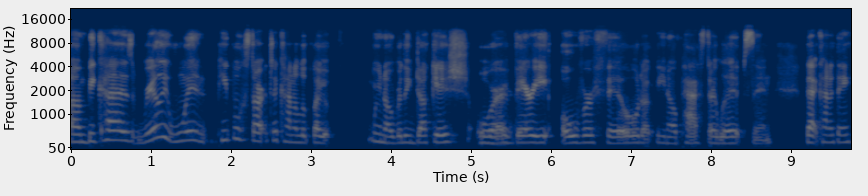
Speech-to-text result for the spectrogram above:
um, because really when people start to kind of look like you know really duckish or yeah. very overfilled uh, you know past their lips and that kind of thing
